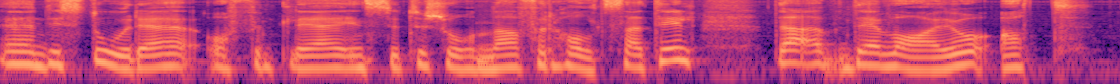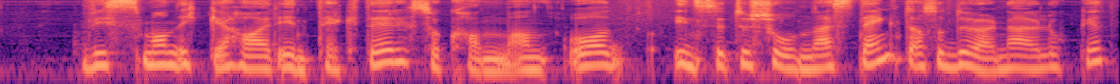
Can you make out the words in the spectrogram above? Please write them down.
eh, de store offentlige institusjonene har forholdt seg til, det, det var jo at hvis man ikke har inntekter, så kan man Og institusjonene er stengt, altså dørene er jo lukket,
